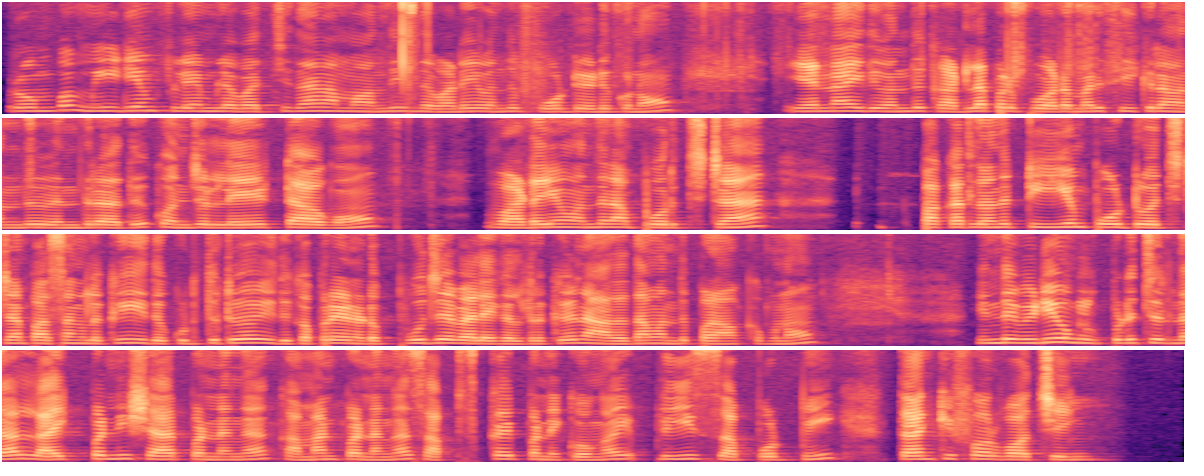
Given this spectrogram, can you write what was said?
ரொம்ப மீடியம் ஃப்ளேமில் வச்சு தான் நம்ம வந்து இந்த வடையை வந்து போட்டு எடுக்கணும். ஏன்னா இது வந்து கடலைப்பருப்பு வடை மாதிரி சீக்கிரம் வந்து வெந்துடாது கொஞ்சம் லேட் ஆகும். வடையும் வந்து நான் பொறிச்சிட்டேன் பக்கத்தில் வந்து டீயும் போட்டு வச்சிட்டேன் பசங்களுக்கு. இதை கொடுத்துட்டு இதுக்கப்புறம் என்னோடய பூஜை வேலைகள் இருக்குது நான் அதை தான் வந்து பார்க்கணும். இந்த வீடியோ உங்களுக்கு பிடிச்சிருந்தா லைக் பண்ணி ஷேர் பண்ணுங்கள் கமெண்ட் பண்ணுங்கள் சப்ஸ்கிரைப் பண்ணிக்கோங்க. Please support me thank you for வாட்சிங்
